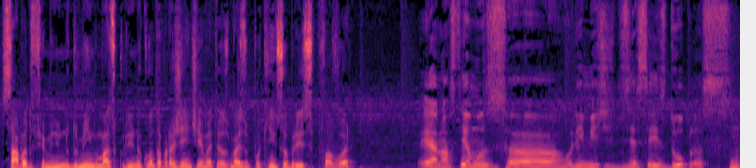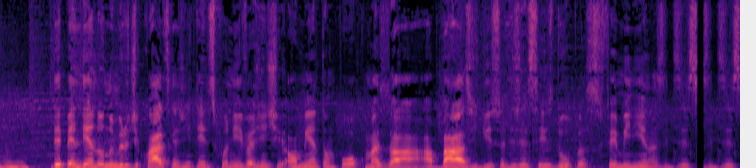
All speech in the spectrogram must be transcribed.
Sábado feminino, domingo masculino. Conta pra gente aí, Matheus, mais um pouquinho sobre isso, por favor. É, nós temos ah, o limite de 16 duplas. Dependendo do número de quadros que a gente tem disponível, a gente aumenta um pouco, mas a, a base disso é 16 duplas femininas e 16, e 16.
